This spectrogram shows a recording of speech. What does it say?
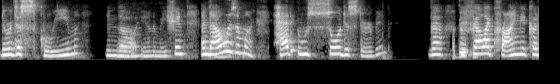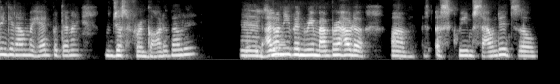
there was just scream in the Mhm. animation, and that was in my head. It was so disturbing that I felt like crying. It couldn't get out of my head, but then I just forgot about it, And I don't even remember how to um a scream sounded. So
